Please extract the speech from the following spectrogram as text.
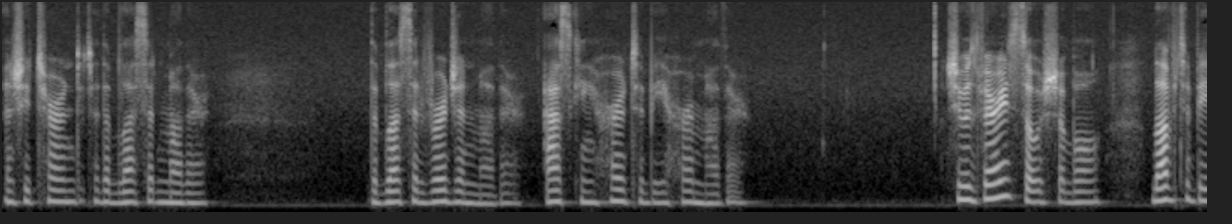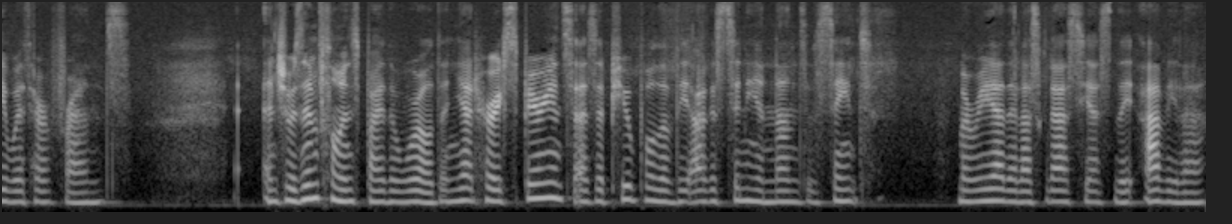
and she turned to the Blessed Mother, the Blessed Virgin Mother, asking her to be her mother. She was very sociable, loved to be with her friends, and she was influenced by the world, and yet her experience as a pupil of the Augustinian nuns of Saint Maria de las Gracias de Avila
